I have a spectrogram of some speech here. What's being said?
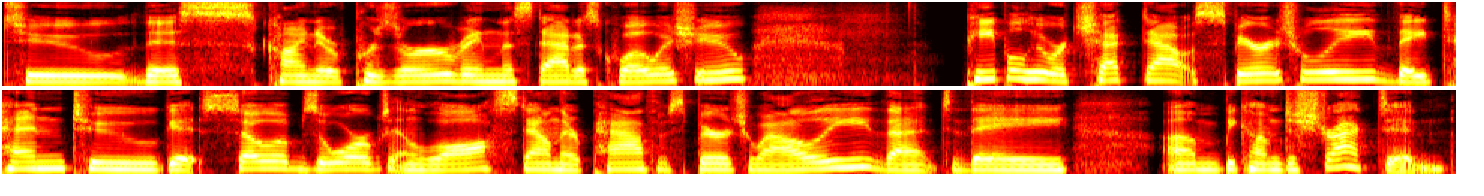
to this kind of preserving the status quo issue, people who are checked out spiritually, they tend to get so absorbed and lost down their path of spirituality that they um, become distracted.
